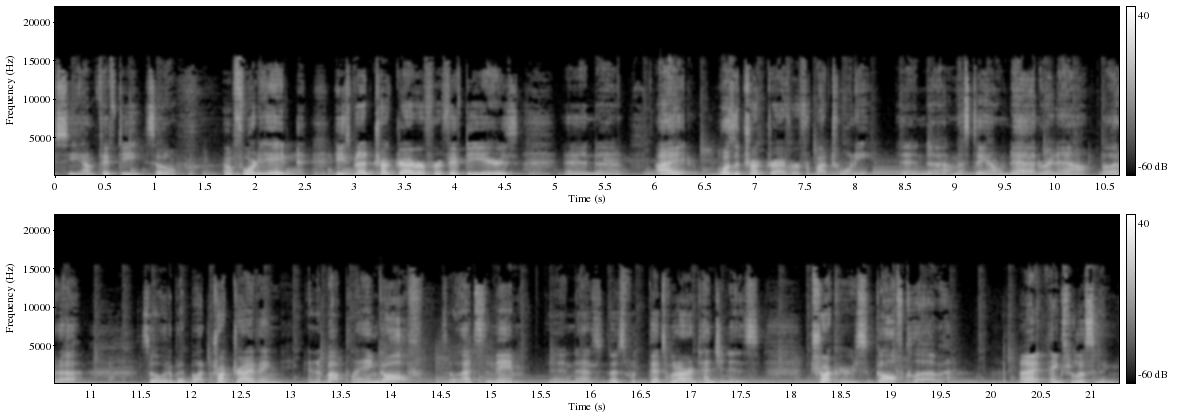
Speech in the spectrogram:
you see, I'm 50, so I'm 48. He's been a truck driver for 50 years, and uh, I was a truck driver for about 20, and uh, I'm a stay-home dad right now. But uh, so it'll be about truck driving and about playing golf. So that's the name, and that's that's what that's what our intention is. Truckers Golf Club. All right, thanks for listening.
